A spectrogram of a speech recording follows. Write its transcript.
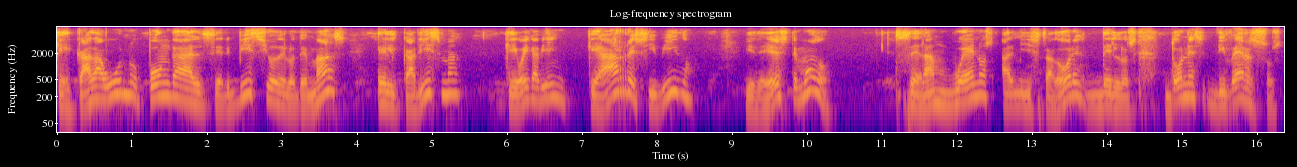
que cada uno ponga al servicio de los demás el carisma que, oiga bien, que ha recibido. Y de este modo serán buenos administradores de los dones diversos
